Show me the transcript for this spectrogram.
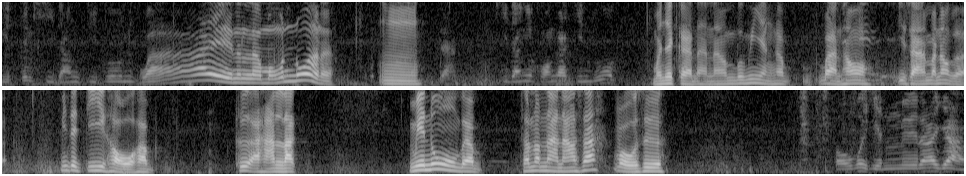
วิดจังขี้ดังติดบ่มันว้ายนั่นแหละมองมันนัวน่ะอืมขี้ดังอยู่ของก็กินอยู่บรรยากาศหนาหนาวบ่มีหยังครับบ้านเฮาอีสานบ้านเฮาก็มีแต่จีเขาวครับ คืออาหารหลัก เมนูแบบสำหรับหน้าหนาวซะเว้าซื่อเขาบ่เห็นเวลาย่าง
